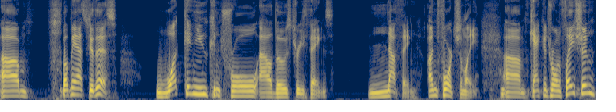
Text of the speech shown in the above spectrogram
Um, let me ask you this what can you control out of those three things? Nothing, unfortunately. Um, can't control inflation,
